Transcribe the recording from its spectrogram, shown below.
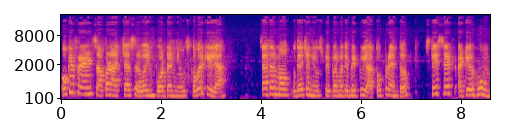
ओके फ्रेंड्स आपण आजच्या सर्व इम्पॉर्टंट न्यूज कव्हर केल्या. तर मग उद्याच्या न्यूजपेपरमध्ये भेटूया. तोपर्यंत stay safe at your home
